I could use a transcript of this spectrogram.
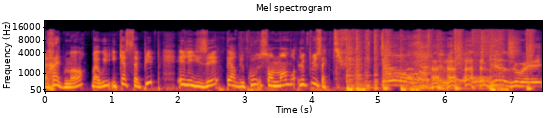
raide mort. Bah oui, il casse sa pipe et l'Élysée perd du coup son membre le plus actif. Bien joué.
